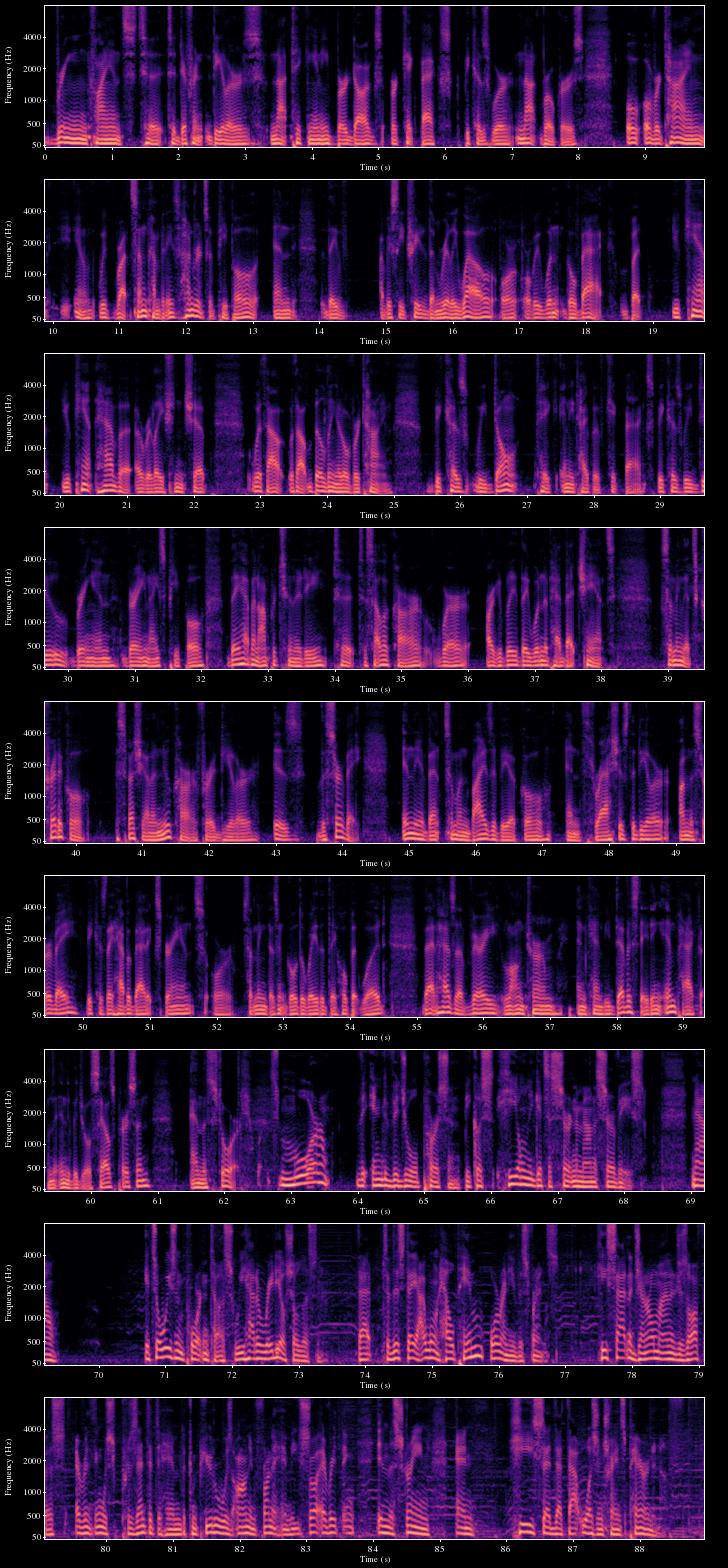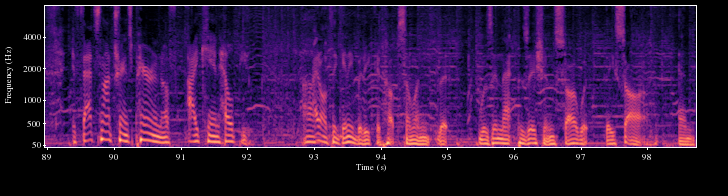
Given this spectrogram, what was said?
bringing clients to, to different dealers, not taking any bird dogs or kickbacks because we're not brokers. O- over time, you know, we've brought some companies, hundreds of people, and they've obviously treated them really well, or or we wouldn't go back. But you can't you can't have a, a relationship without without building it over time, because we don't take any type of kickbacks because we do bring in very nice people. They have an opportunity to, to sell a car where arguably they wouldn't have had that chance. Something that's critical, especially on a new car for a dealer, is the survey in the event someone buys a vehicle and thrashes the dealer on the survey because they have a bad experience or something doesn't go the way that they hope it would, that has a very long term and can be devastating impact on the individual salesperson and the store. It's more the individual person because he only gets a certain amount of surveys. Now, it's always important to us. We had a radio show listener that to this day I won't help him or any of his friends. He sat in a general manager's office. Everything was presented to him. The computer was on in front of him. He saw everything in the screen, and he said that that wasn't transparent enough. If that's not transparent enough, I can't help you. Uh, I don't think anybody could help someone that was in that position, saw what they saw, and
